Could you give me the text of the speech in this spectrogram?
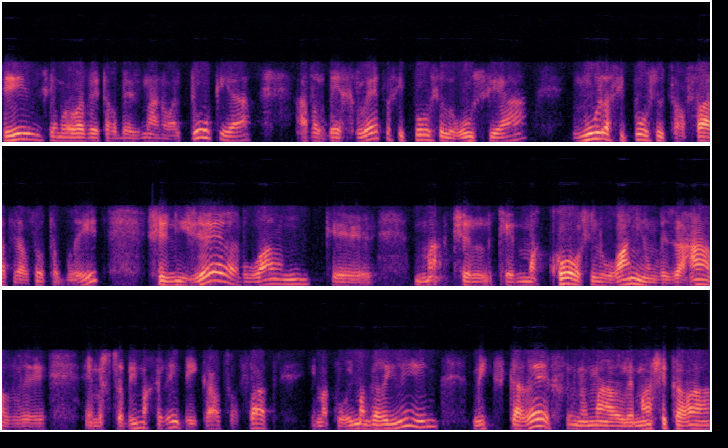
סין שמעורבת הרבה זמן או על טורקיה, אבל בהחלט הסיפור של רוסיה, מול הסיפור של צרפת וארצות הברית, שניג'ר עבורם של, כמקור של אורניום וזהב ומחצבים אחרים, בעיקר צרפת עם הכורים הגרעיניים, מצטרף, נאמר, למה שקרה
